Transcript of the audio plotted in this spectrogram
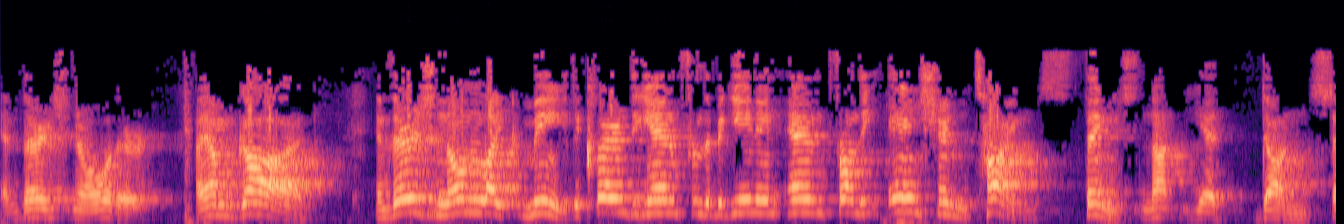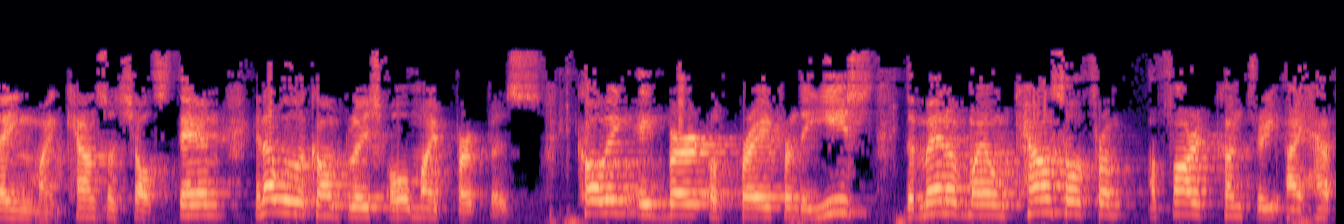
and there is no other. I am God, and there is none like me, declaring the end from the beginning and from the ancient times, things not yet done, saying, My counsel shall stand, and I will accomplish all my purpose. Calling a bird of prey from the east, the men of my own counsel from a far country, I have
